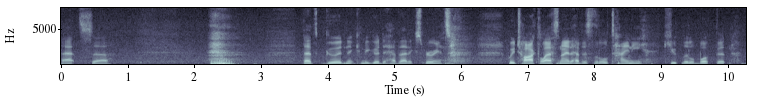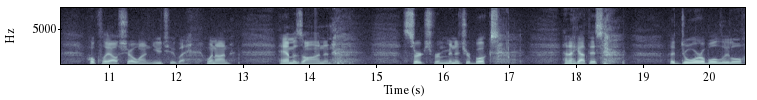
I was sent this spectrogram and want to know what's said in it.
that's uh, that's good, and it can be good to have that experience. We talked last night. I have this little tiny, cute little book that hopefully I'll show on YouTube. I went on Amazon and searched for miniature books, and I got this adorable little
